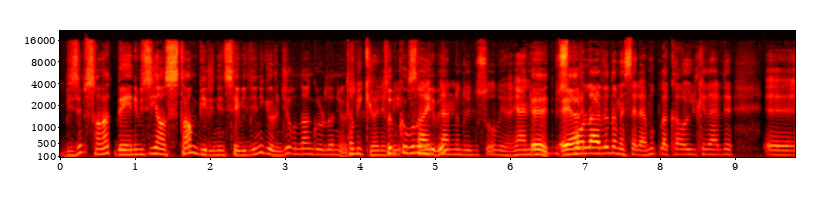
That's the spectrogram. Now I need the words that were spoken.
bizim sanat beğenimizi yansıtan birinin sevildiğini görünce bundan gururlanıyoruz. Tabii ki öyle Tıpkı bir bunun gibi- sahiplenme duygusu oluyor. Yani Evet, bu eğer- sporlarda da mesela mutlaka o ülkelerde e,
